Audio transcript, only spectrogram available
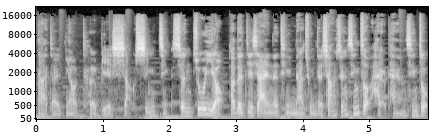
大家一定要特别小心谨慎注意哦。好的，接下来呢，请你拿出你的上升星座还有太阳星座，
